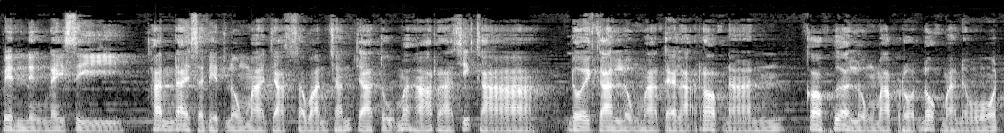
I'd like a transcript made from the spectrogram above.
เป็นหนึ่งในสี่ท่านได้เสด็จลงมาจากสวรรค์ชั้นจาตุมหาราชิกา โดยการลงมาแต่ละรอบนั้น ก็เพื่อลงมาโปรดโลกมนุษย์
